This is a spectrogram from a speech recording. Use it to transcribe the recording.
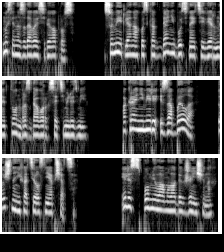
мысленно задавая себе вопрос. Сумеет ли она хоть когда-нибудь найти верный тон в разговорах с этими людьми? По крайней мере, Изабелла точно не хотела с ней общаться. Элис вспомнила о молодых женщинах,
